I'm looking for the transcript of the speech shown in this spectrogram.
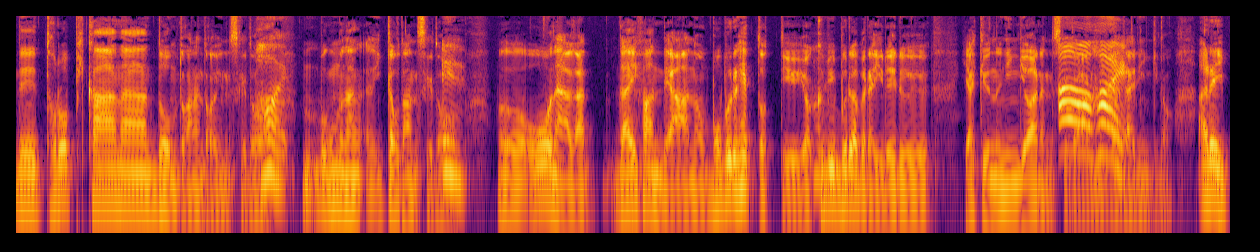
で、トロピカーナドームとかなんとか言うんですけど、はい僕もなんか行ったことあるんですけど、ええオーナーが大ファンで、あの、ボブルヘッドっていう、要は首ブラブラ揺れる野球の人形あるんですけど、あーアメリカはい大人気の。あれいっ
